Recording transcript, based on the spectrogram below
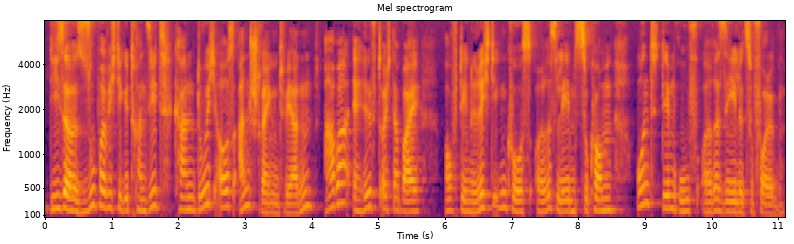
Dieser super wichtige Transit kann durchaus anstrengend werden, aber er hilft euch dabei, auf den richtigen Kurs eures Lebens zu kommen und dem Ruf eurer Seele zu folgen.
